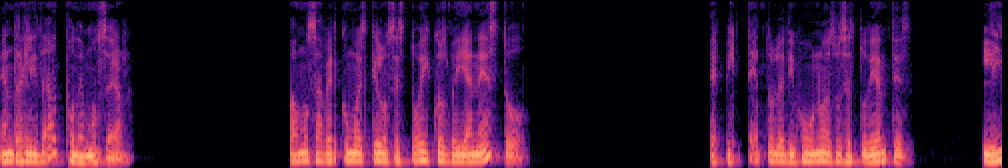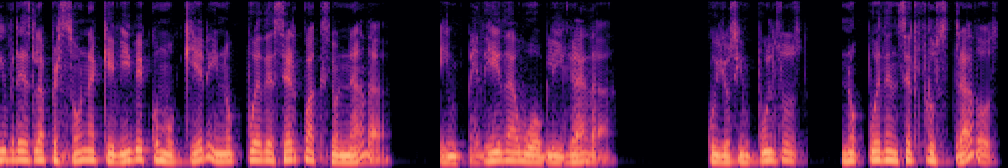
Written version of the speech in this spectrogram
en realidad podemos ser. Vamos a ver cómo es que los estoicos veían esto. Epicteto le dijo a uno de sus estudiantes, libre es la persona que vive como quiere y no puede ser coaccionada, impedida u obligada, cuyos impulsos no pueden ser frustrados,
